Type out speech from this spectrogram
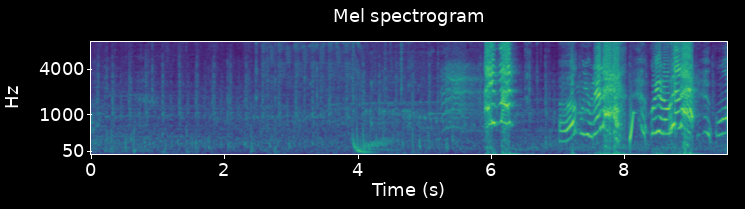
ดไอ้สัตว์เออ กูอยู่นี่แหละ กูอยู่ตรงนี้แหละ กูโอ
